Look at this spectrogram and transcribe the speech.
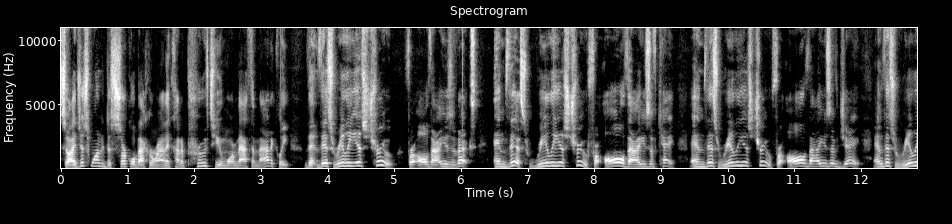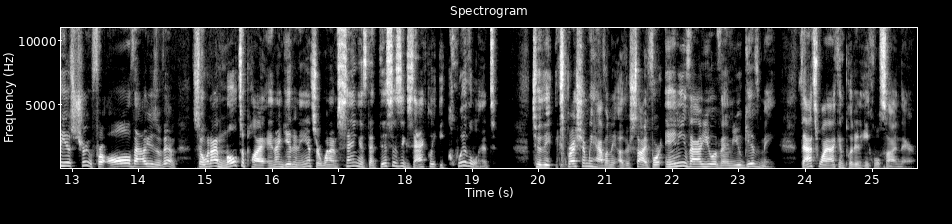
So I just wanted to circle back around and kind of prove to you more mathematically that this really is true for all values of x. And this really is true for all values of k. And this really is true for all values of j. And this really is true for all values of m. So when I multiply and I get an answer, what I'm saying is that this is exactly equivalent to the expression we have on the other side for any value of m you give me. That's why I can put an equal sign there.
